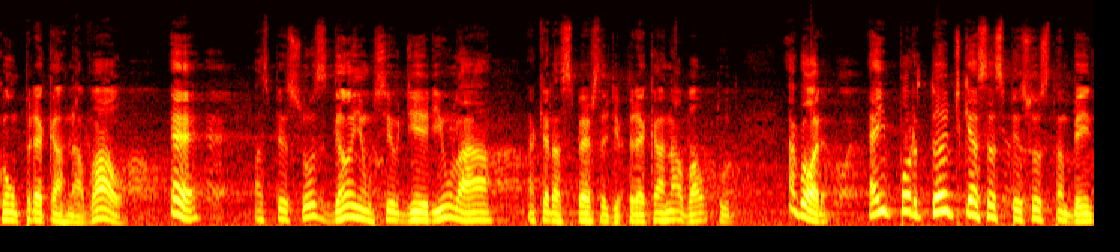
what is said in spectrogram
com o pré-carnaval? É. As pessoas ganham seu dinheirinho lá, aquelas festas de pré-carnaval, tudo. Agora, é importante que essas pessoas também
